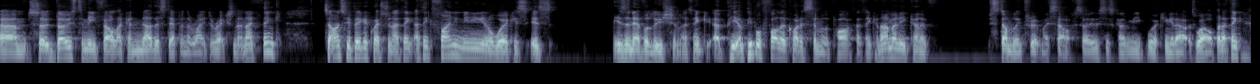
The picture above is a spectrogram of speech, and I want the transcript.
Um, so those to me felt like another step in the right direction. And I think to answer your bigger question, I think I think finding meaning in your work is is is an evolution. I think uh, pe- people follow quite a similar path. I think, and I'm only kind of stumbling through it myself. So this is kind of me working it out as well. But I think, mm.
